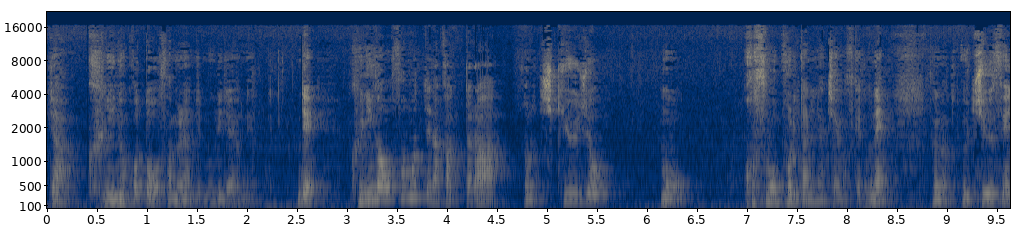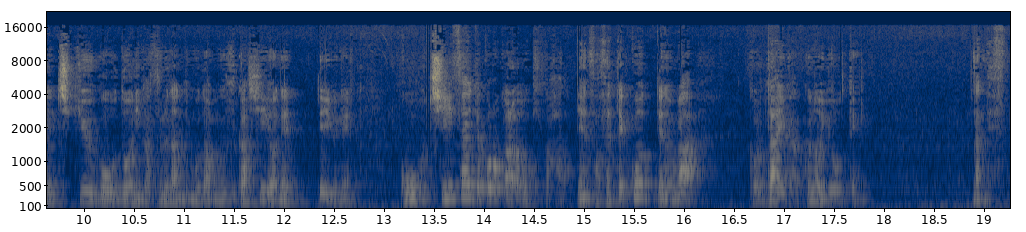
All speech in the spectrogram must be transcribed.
じゃあ国のことを治めるなんて無理だよね。で、国が収まってなかったら、その地球上、もうコスモポリタンになっちゃいますけどね、宇宙船地球号をどうにかするなんてものは難しいよねっていうね、こう小さいところから大きく発展させていこうっていうのが、この大学の要点なんです。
